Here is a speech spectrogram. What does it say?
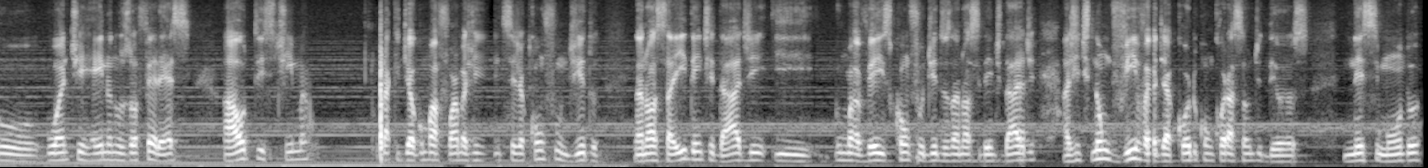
o, o anti-reino nos oferece a autoestima para que de alguma forma a gente seja confundido na nossa identidade e uma vez confundidos na nossa identidade, a gente não viva de acordo com o coração de Deus nesse mundo,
